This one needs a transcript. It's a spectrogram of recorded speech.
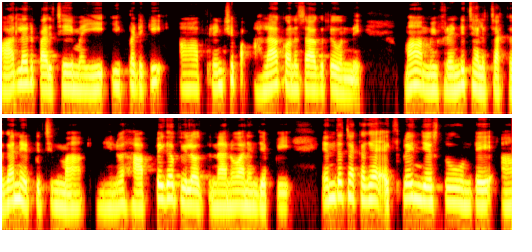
పార్లర్ పరిచయం అయ్యి ఇప్పటికీ ఆ ఫ్రెండ్షిప్ అలా కొనసాగుతూ ఉంది. మా మీ ఫ్రెండ్ చాలా చక్కగా నేర్పించింది మా. నేను హ్యాపీగా ఫీల్ అవుతున్నాను అని చెప్పి ఎంత చక్కగా ఎక్స్ప్లెయిన్ చేస్తూ ఉంటే ఆ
